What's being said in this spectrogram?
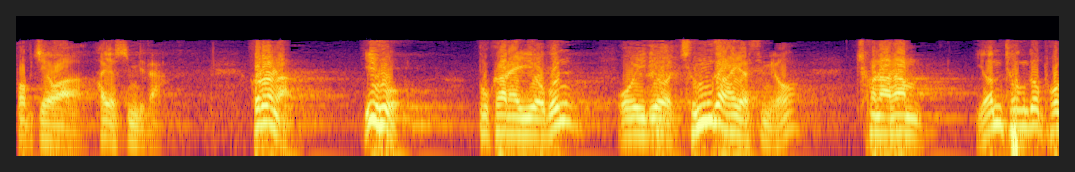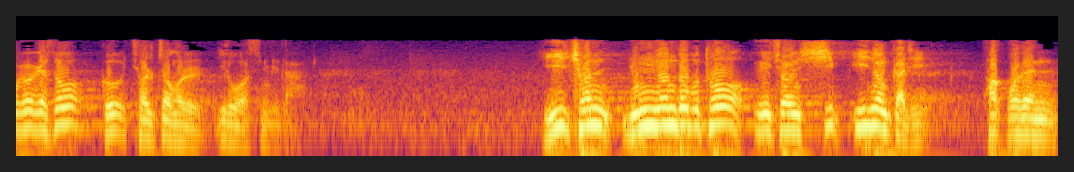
법제화하였습니다. 그러나 이후 북한의 위협은 오히려 증가하였으며 천안함 연평도 포격에서 그 절정을 이루었습니다. 2006년도부터 2012년까지 확보된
